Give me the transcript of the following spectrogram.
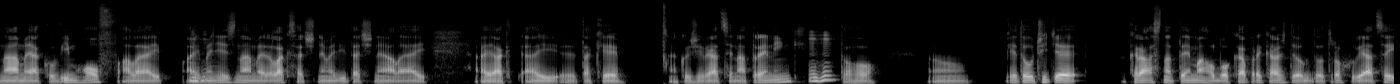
známe ako Wim Hof, ale aj, aj mm-hmm. menej známe relaxačné, meditačné, ale aj aj, aj e, také akože viacej na tréning mm-hmm. toho. Je to určite krásna téma, hlboká pre každého, kto trochu viacej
